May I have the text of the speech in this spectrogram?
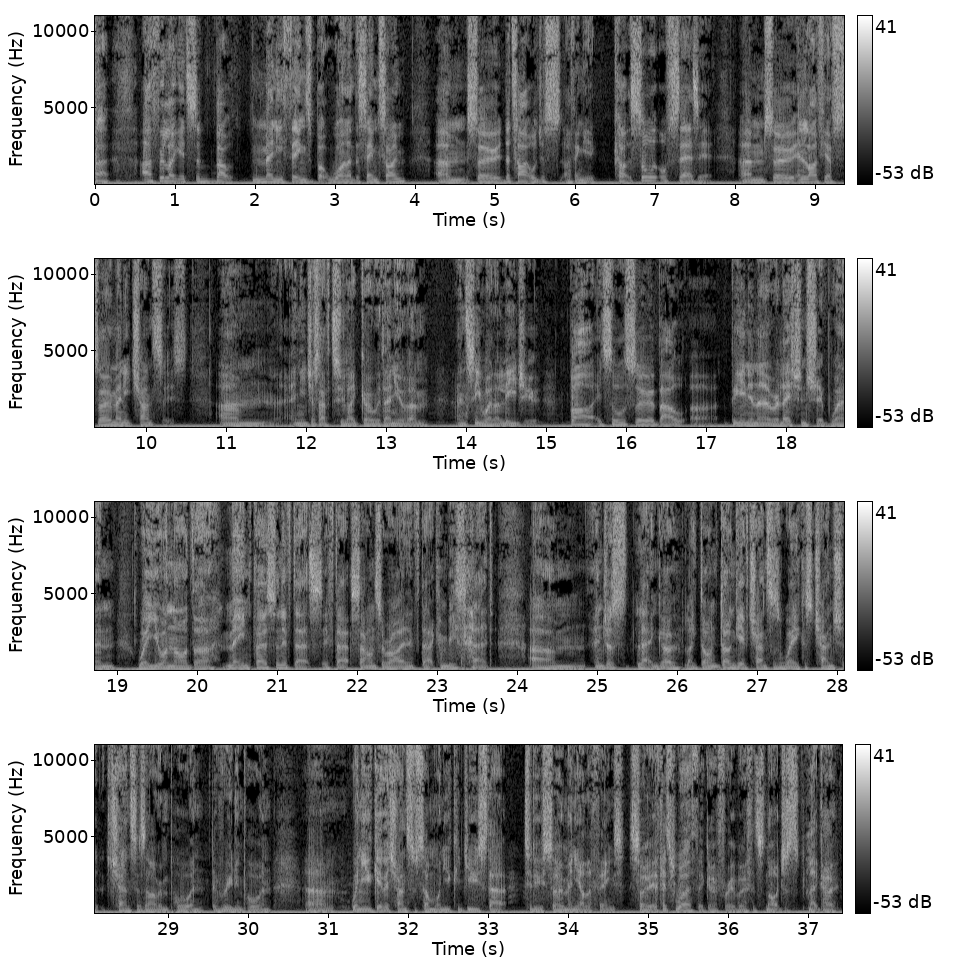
I feel like it's about many things, but one at the same time. Um, so the title just, I think it cut, sort of says it. Um, so in life, you have so many chances, um, and you just have to like go with any of them and see where they lead you. But it's also about uh, being in a relationship when where you are not the main person, if that's if that sounds alright, and if that can be said, um, and just letting go. Like don't don't give chances away because chance, chances are important. They're really important. Um, when you give a chance to someone, you could use that to do so many other things. So if it's worth it, go for it. But if it's not, just let go.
